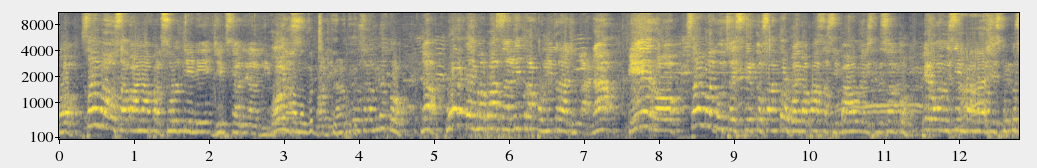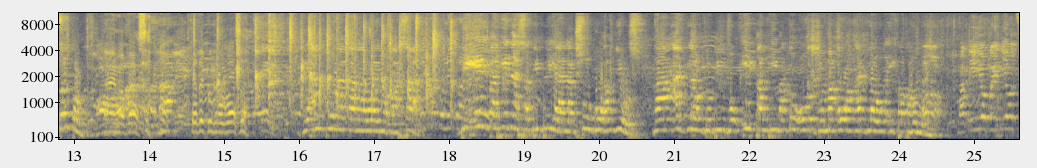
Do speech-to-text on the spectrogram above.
o, sama usapan na pagsulti ni James Cardinal Gibbons. O, di na natin sa kami na to, na wa tayo mabasa litra por litra yung ana, pero, sa magod sa Espiritu Santo, wa mabasa simbaho ng Espiritu Santo. Pero, ano isimba mga sa Espiritu Santo? O, Ay, mabasa. ana. Kada kong mabasa. Diyan ko na kangaway mabasa. Diin bahina sa Biblia nagsugo ang Dios nga ang adlaw Domingo ipang himatuod gumako ang adlaw nga ipapahulay. O, Mateo 28,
